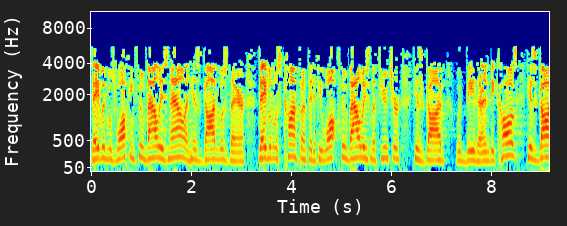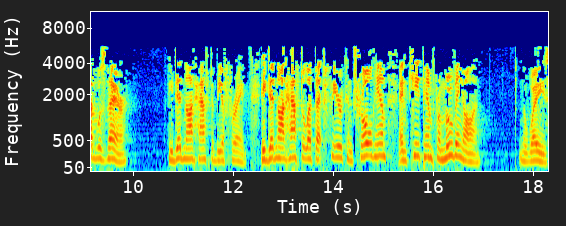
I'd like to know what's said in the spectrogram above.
David was walking through valleys now and his God was there. David was confident that if he walked through valleys in the future, his God would be there. And because his God was there, he did not have to be afraid. He did not have to let that fear control him and keep him from moving on in the ways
